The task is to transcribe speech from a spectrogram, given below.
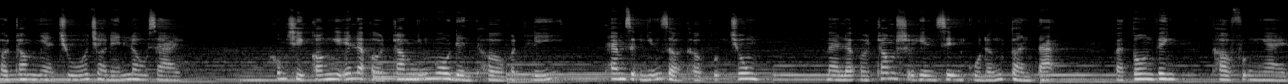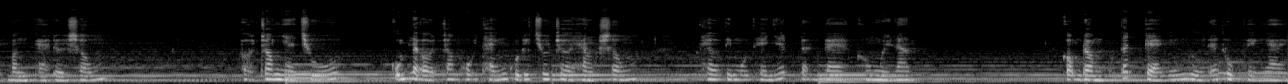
ở trong nhà Chúa cho đến lâu dài. Không chỉ có nghĩa là ở trong những ngôi đền thờ vật lý, tham dự những giờ thờ phượng chung, mà là ở trong sự hiện diện của đấng toàn tại và tôn vinh thờ phượng Ngài bằng cả đời sống. Ở trong nhà Chúa cũng là ở trong hội thánh của Đức Chúa Trời hằng sống, theo Timothée nhất đoạn 3 câu 15. Cộng đồng của tất cả những người đã thuộc về Ngài,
